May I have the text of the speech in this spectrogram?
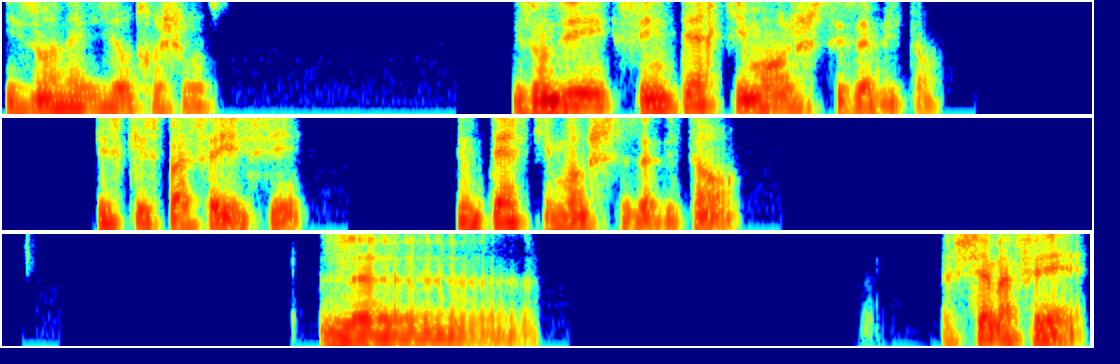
ils ont analysé autre chose. Ils ont dit, c'est une terre qui mange ses habitants. Qu'est-ce qui se passait ici? Une terre qui mange ses habitants. Le Hachem a fait,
